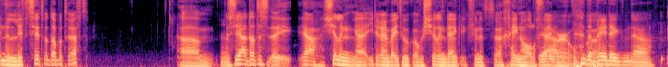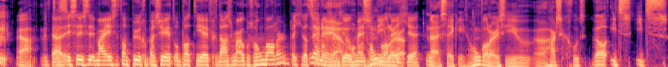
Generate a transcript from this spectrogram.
in de lift zit wat dat betreft. Ehm, dus ja, dat is. Uh, ja, Schilling. Iedereen weet hoe ik over Schilling denk. Ik vind het uh, geen Hall of Famer. Ja, dan ben je denk ja. ja, is, is, is, maar is het dan puur gebaseerd op wat hij heeft gedaan, maar ook als honkballer? Dat je dat nee, zelf nee, ja, ook mensen die een beetje. Nee, zeker niet. Honkballer is hij uh, hartstikke goed. Wel iets, iets,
